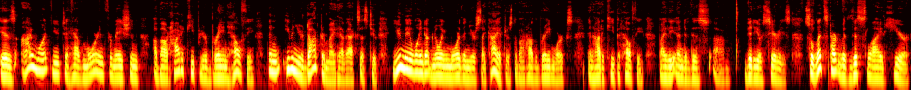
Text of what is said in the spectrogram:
is I want you to have more information about how to keep your brain healthy than even your doctor might have access to. You may wind up knowing more than your psychiatrist about how the brain works and how to keep it healthy by the end of this um, video series. So let's start with this slide here,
